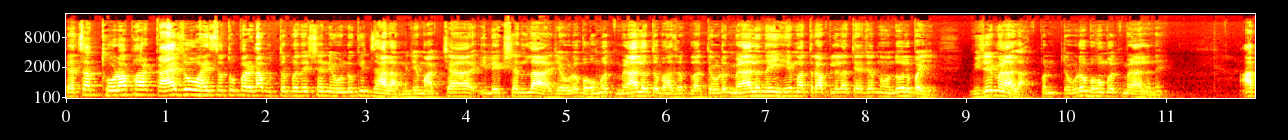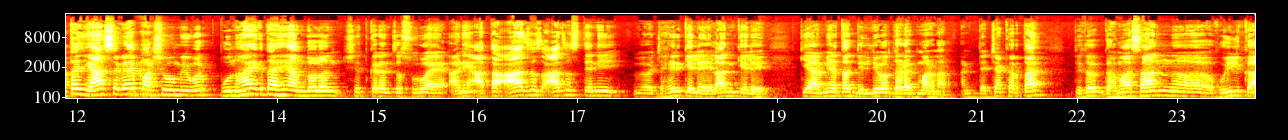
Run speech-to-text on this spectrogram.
त्याचा थोडाफार काय जो व्हायचा तो परिणाम उत्तर प्रदेशच्या निवडणुकीत झाला. म्हणजे मागच्या इलेक्शनला जेवढं बहुमत मिळालं होतं भाजपला तेवढं मिळालं नाही हे मात्र आपल्याला त्याच्यात नोंदवलं पाहिजे. विजय मिळाला पण तेवढं बहुमत मिळालं नाही. आता या सगळ्या पार्श्वभूमीवर पुन्हा एकदा हे आंदोलन शेतकऱ्यांचं सुरू आहे आणि आता आजच आजच त्यांनी जाहीर केले ऐलान केले की आम्ही आता दिल्लीवर धडक मारणार. आणि त्याच्याकरता तिथं घमासान होईल का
